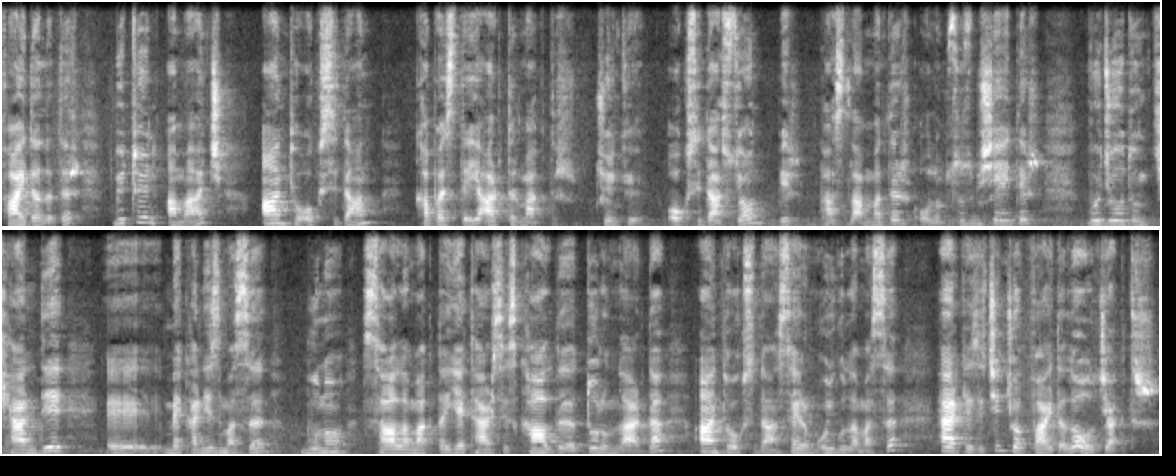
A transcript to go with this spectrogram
faydalıdır. Bütün amaç antioksidan kapasiteyi arttırmaktır. Çünkü oksidasyon bir paslanmadır, olumsuz bir şeydir. Vücudun kendi e, mekanizması bunu sağlamakta yetersiz kaldığı durumlarda antioksidan serum uygulaması herkes için çok faydalı olacaktır.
